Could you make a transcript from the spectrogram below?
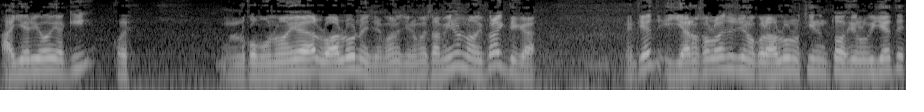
ayer y hoy aquí, pues como no hay los alumnos, dicen, bueno, si no me examino no hay práctica. ¿Me entiendes? Y ya no solo eso, sino que los alumnos tienen todos los billetes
